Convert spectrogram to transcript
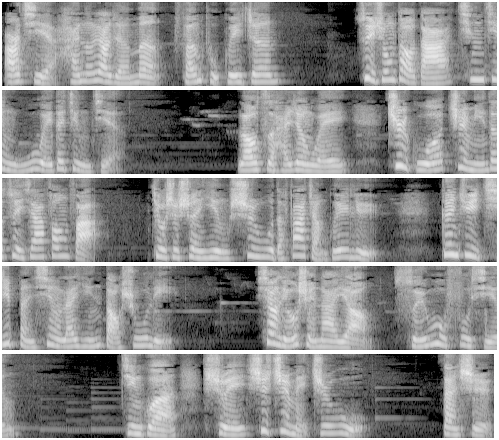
而且还能让人们返璞归真，最终到达清净无为的境界。老子还认为，治国治民的最佳方法，就是顺应事物的发展规律，根据其本性来引导梳理，像流水那样随物复行。尽管水是至美之物，但是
